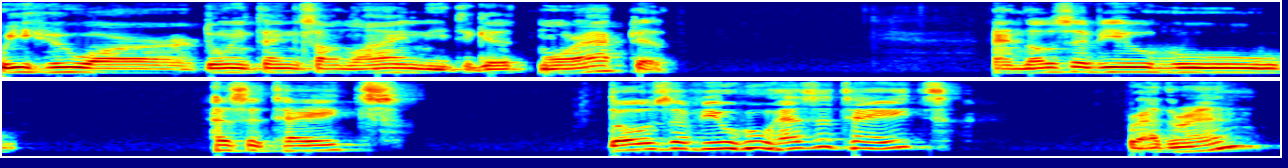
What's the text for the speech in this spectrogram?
we who are doing things online need to get more active. And those of you who hesitate, those of you who hesitate, brethren,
